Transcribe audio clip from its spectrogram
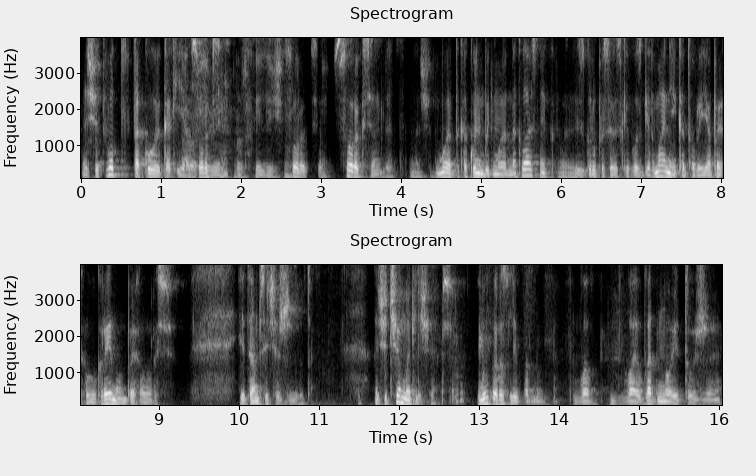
Значит, вот такой, как я, 47, 47, 47 лет. Значит, мой, какой-нибудь мой одноклассник из группы советских войск Германии, который я поехал в Украину, он поехал в Россию. И там сейчас живет. Значит, чем мы отличаемся? Мы выросли в, в, в, в одной и той же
